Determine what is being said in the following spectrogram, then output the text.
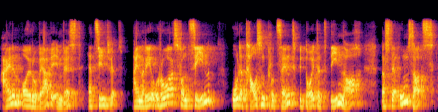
einem Euro Werbeinvest erzielt wird. Ein ROAS von 10 oder 1000 Prozent bedeutet demnach, dass der Umsatz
